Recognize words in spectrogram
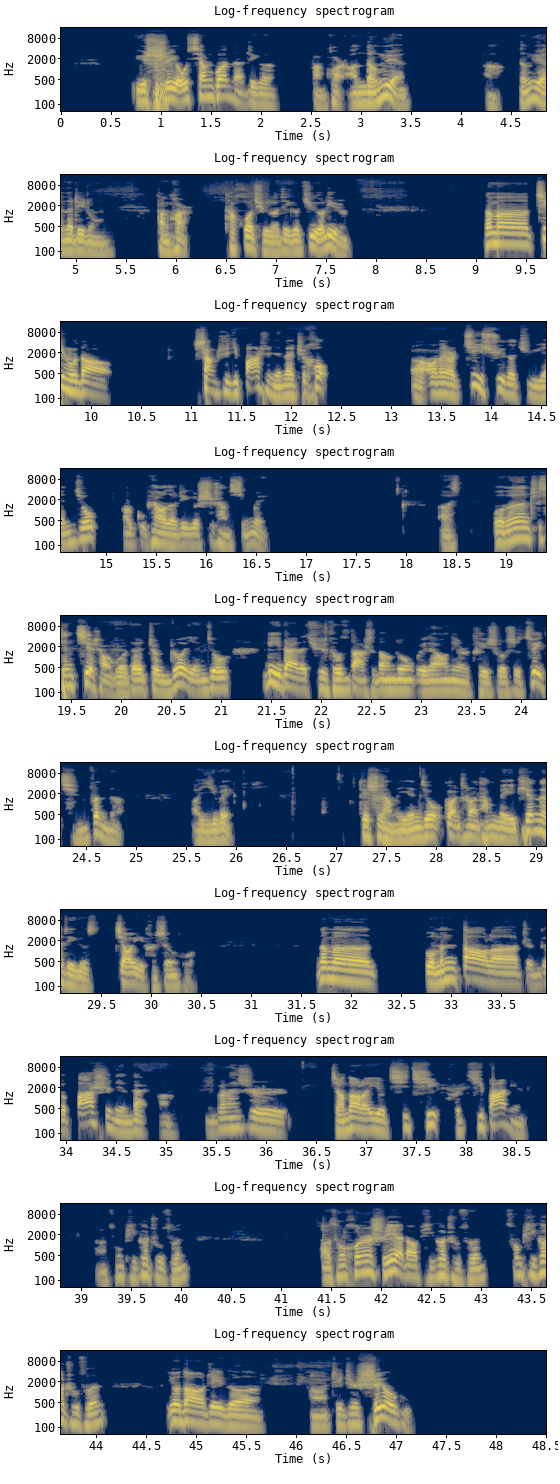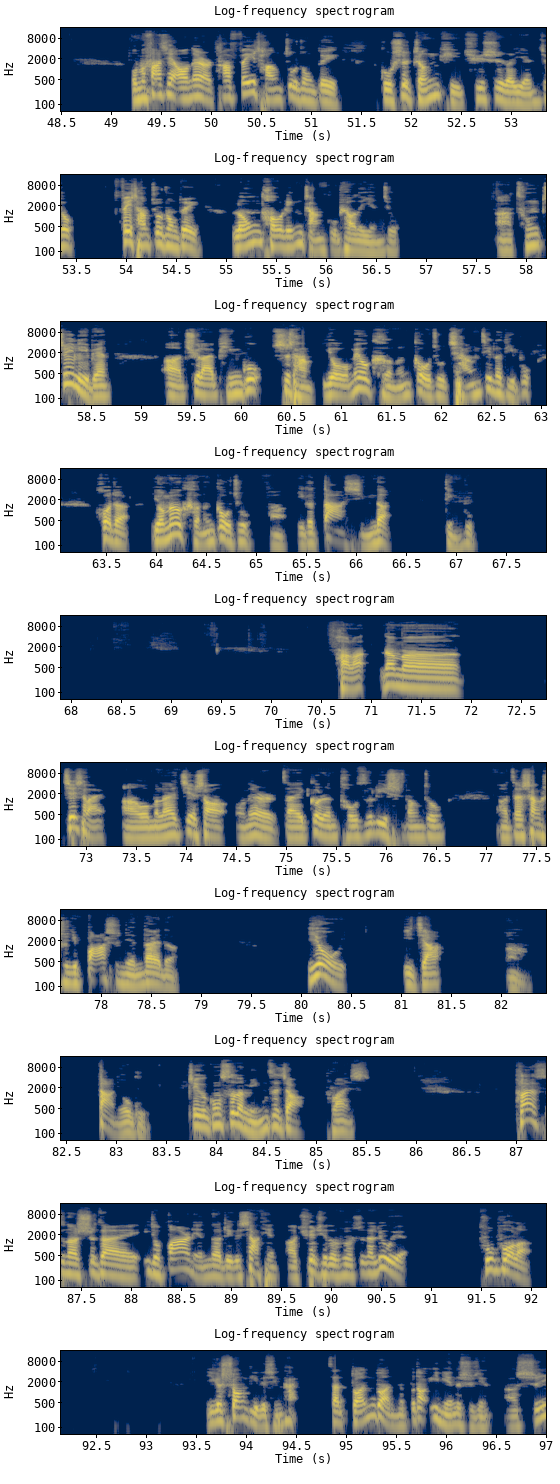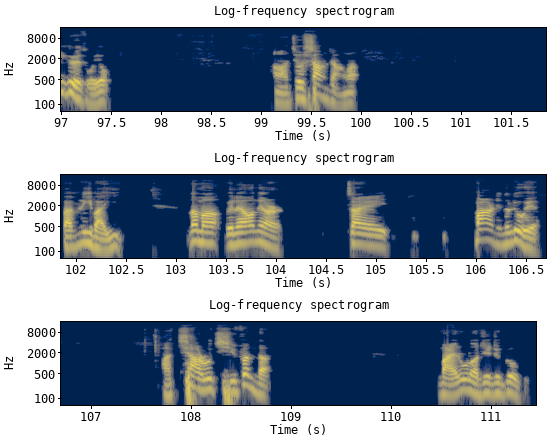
与石油相关的这个板块啊，能源啊，能源的这种板块，他获取了这个巨额利润。那么进入到上世纪八十年代之后，啊，奥内尔继续的去研究啊股票的这个市场行为啊，我们之前介绍过，在整个研究。历代的趋势投资大师当中，威廉奥尼尔可以说是最勤奋的啊一位，对市场的研究贯穿了他每天的这个交易和生活。那么我们到了整个八十年代啊，你刚才是讲到了一九七七和七八年啊，从匹克储存啊，从恒生实业到匹克储存，从匹克储存又到这个啊这只石油股。我们发现奥内尔他非常注重对股市整体趋势的研究，非常注重对龙头领涨股票的研究，啊，从这里边啊去来评估市场有没有可能构筑强劲的底部，或者有没有可能构筑啊一个大型的顶部。好了，那么接下来啊，我们来介绍奥内尔在个人投资历史当中啊，在上世纪八十年代的。又一家啊大牛股，这个公司的名字叫 Plus。Plus 呢是在一九八二年的这个夏天啊，确切的说是在六月突破了一个双底的形态，在短短的不到一年的时间啊，十一个月左右啊就上涨了百分之一百一。那么维廉奥尼尔在八二年的六月啊，恰如其分的。买入了这只个股。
